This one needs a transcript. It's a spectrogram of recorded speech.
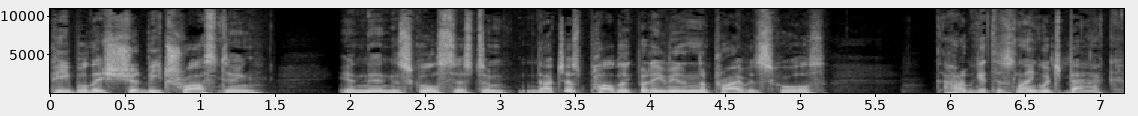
people they should be trusting in in the school system, not just public, but even in the private schools. How do we get this language back?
